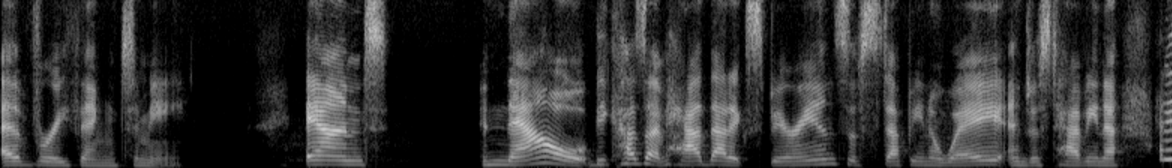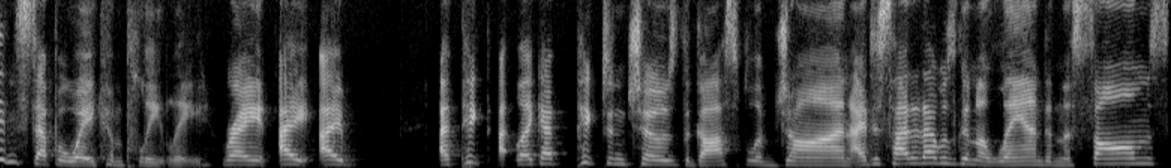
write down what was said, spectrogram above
everything to me. And and now because I've had that experience of stepping away and just having a I didn't step away completely, right? I I I picked like I picked and chose the Gospel of John. I decided I was going to land in the Psalms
